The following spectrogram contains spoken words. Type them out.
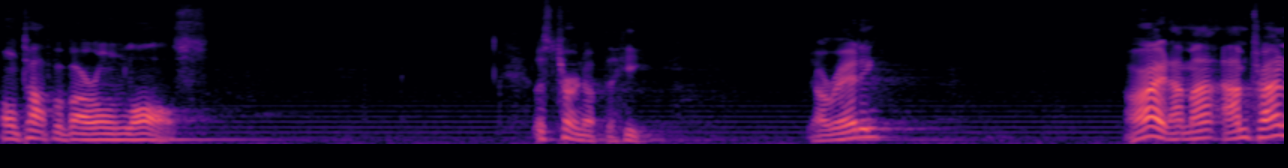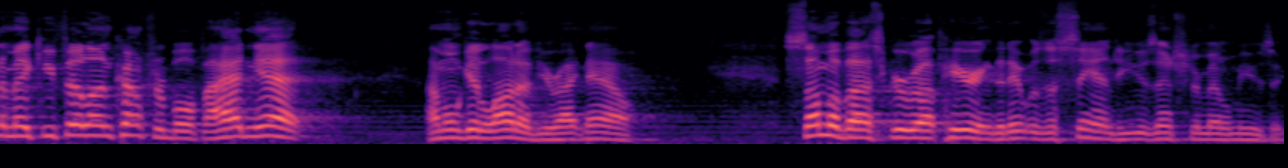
on top of our own laws. Let's turn up the heat. Y'all ready? All right, I'm, I'm trying to make you feel uncomfortable. If I hadn't yet, I'm going to get a lot of you right now. Some of us grew up hearing that it was a sin to use instrumental music.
